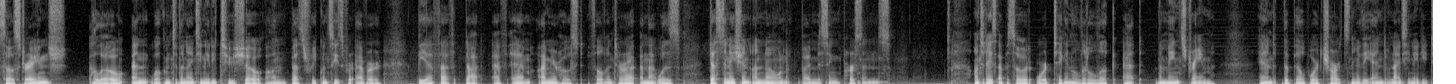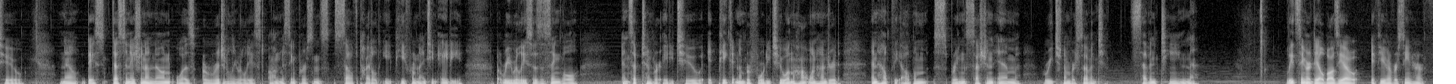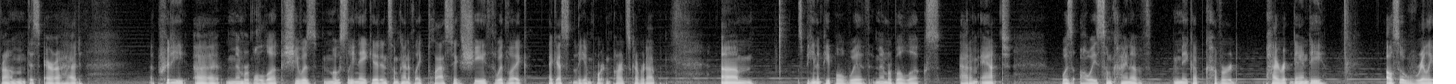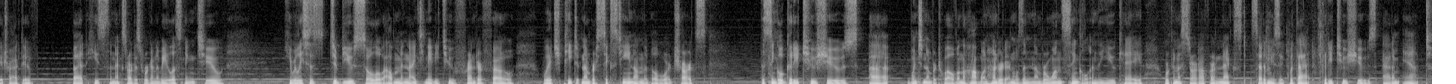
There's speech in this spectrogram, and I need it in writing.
So strange. Hello, and welcome to the 1982 show on Best Frequencies Forever, BFF.FM. I'm your host, Phil Ventura, and that was Destination Unknown by Missing Persons. On today's episode, we're taking a little look at the mainstream and the Billboard charts near the end of 1982. Now, Des- Destination Unknown was originally released on Missing Persons' self titled EP from 1980, but re released as a single in September 82. It peaked at number 42 on the Hot 100 and helped the album Spring Session M reach number 17. 17. Lead singer Dale Bozzio, if you've ever seen her from this era, had a pretty uh, memorable look. She was mostly naked in some kind of like plastic sheath with like, I guess, the important parts covered up. Um, speaking of people with memorable looks, Adam Ant was always some kind of makeup covered pirate dandy. Also, really attractive, but he's the next artist we're going to be listening to. He released his debut solo album in 1982, Friend or Foe, which peaked at number 16 on the Billboard charts. The single Goody Two Shoes uh, went to number 12 on the Hot 100 and was the number one single in the UK. We're going to start off our next set of music with that Goody Two Shoes, Adam Ant.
